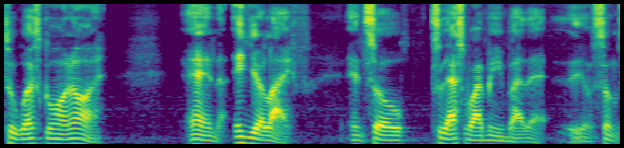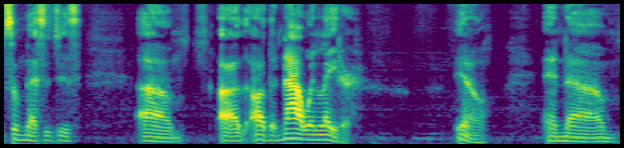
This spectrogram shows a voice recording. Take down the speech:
to what's going on and in your life. And so so that's what I mean by that. You know, some some messages um, are are the now and later. You know, and um,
